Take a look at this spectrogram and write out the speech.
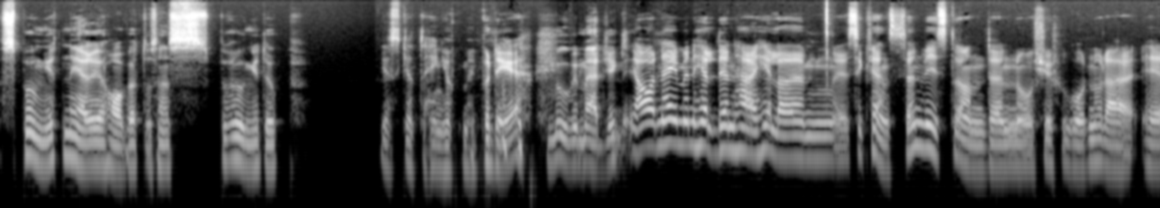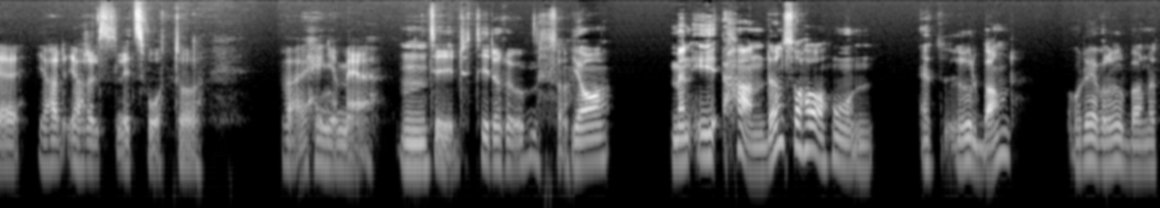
Sprungit ner i havet och sen sprungit upp. Jag ska inte hänga upp mig på det. Movie magic. ja, nej, men den här hela mm, sekvensen vid stranden och kyrkogården och där. Eh, jag, hade, jag hade lite svårt att va, hänga med i tid, tid och rum. Så. Ja, men i handen så har hon ett rullband. Och det är väl rullbandet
